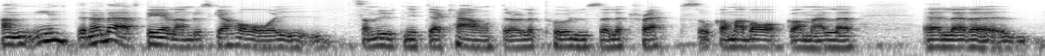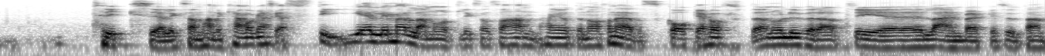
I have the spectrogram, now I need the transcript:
han är inte den där spelaren du ska ha i, som utnyttjar counter eller puls eller traps och komma bakom eller, eller eh, trixiga. Liksom. Han kan vara ganska stel emellanåt. Liksom, så han, han gör inte någon sån här skaka höften och lurar tre linebackers utan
